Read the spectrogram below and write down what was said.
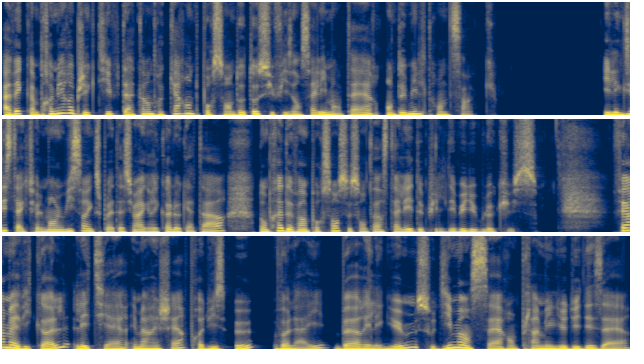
avec comme premier objectif d'atteindre 40% d'autosuffisance alimentaire en 2035. Il existe actuellement 800 exploitations agricoles au Qatar, dont près de 20% se sont installées depuis le début du blocus. Fermes avicoles, laitières et maraîchères produisent œufs, volailles, beurre et légumes sous d'immenses serres en plein milieu du désert.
